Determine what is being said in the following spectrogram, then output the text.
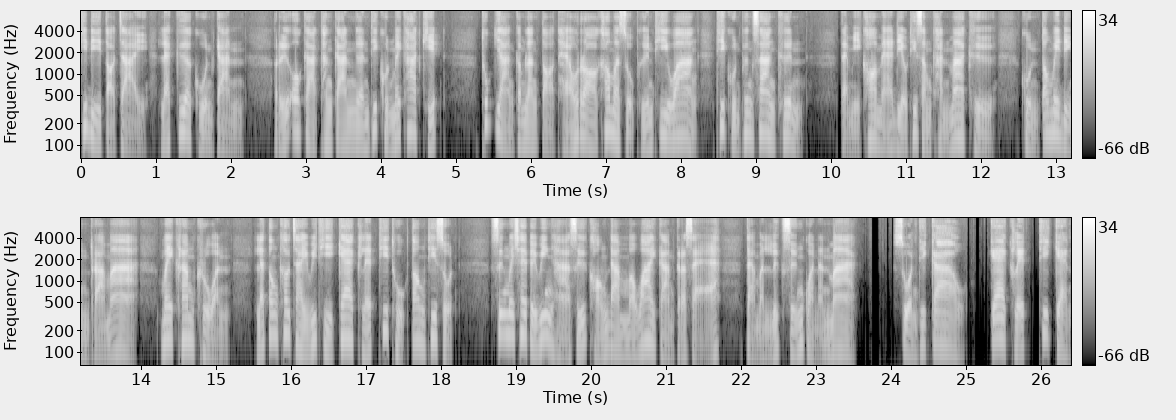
ที่ดีต่อใจและเกื้อกูลกัน หรือโอกาสทางการเงินที่คุณไม่คาดคิด ทุกอย่างกำลังต่อแถวรอเข้ามาสู่พื้นที่ว่างที่คุณเพิ่งสร้างขึ้น แต่มีข้อแม้เดียวที่สำคัญมากคือ คุณต้องไม่ดิ่งดราม่าไม่คร่ำครวญและต้องเข้าใจวิธีแก้เคล็ดที่ถูกต้องที่สุด ซึ่งไม่ใช่ไปวิ่งหาซื้อของดำมาไหว้กามกระแส แต่มันลึกซึ้งกว่านั้นมาก ส่วนที่ 9 แก้เคล็ดที่แก่น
